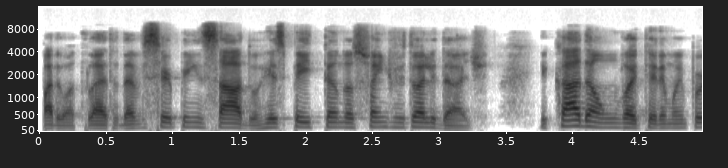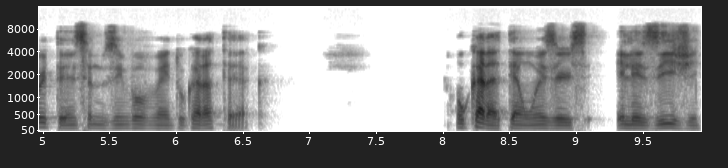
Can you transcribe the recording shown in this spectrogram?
para o atleta deve ser pensado respeitando a sua individualidade, e cada um vai ter uma importância no desenvolvimento do karateca. O karatê é um exercício, ele exige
